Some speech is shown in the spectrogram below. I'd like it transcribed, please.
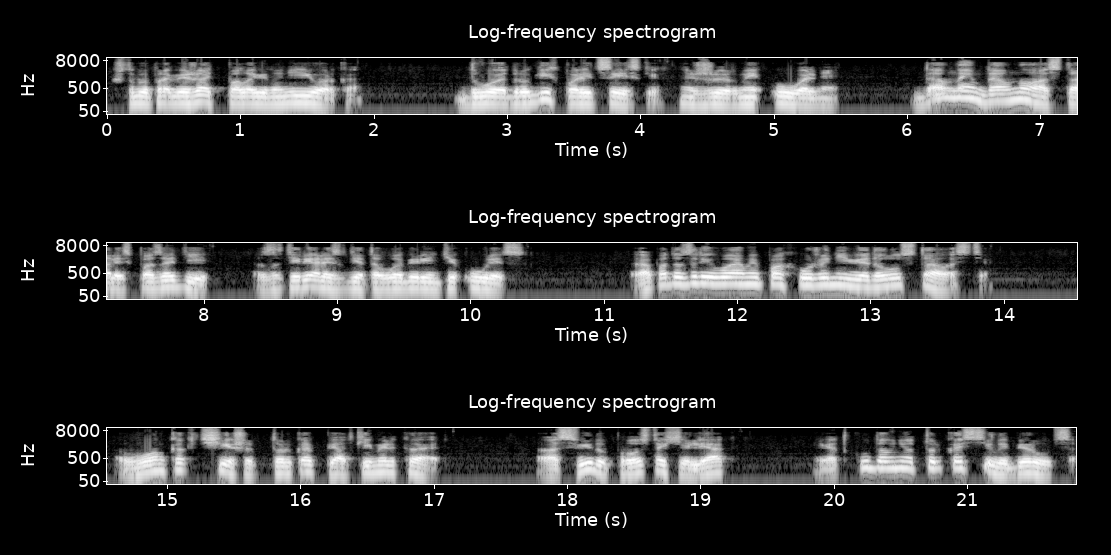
чтобы пробежать половину Нью-Йорка. Двое других полицейских, жирные увольни, давным-давно остались позади, затерялись где-то в лабиринте улиц, а подозреваемый, похоже, не ведал усталости. Вон как чешет, только пятки мелькают. А с виду просто хиляк. И откуда у него только силы берутся?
